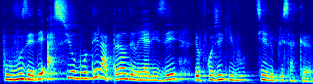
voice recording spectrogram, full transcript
pour vous aider à surmonter la peur de réaliser le projet qui vous tient le plus à cœur.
